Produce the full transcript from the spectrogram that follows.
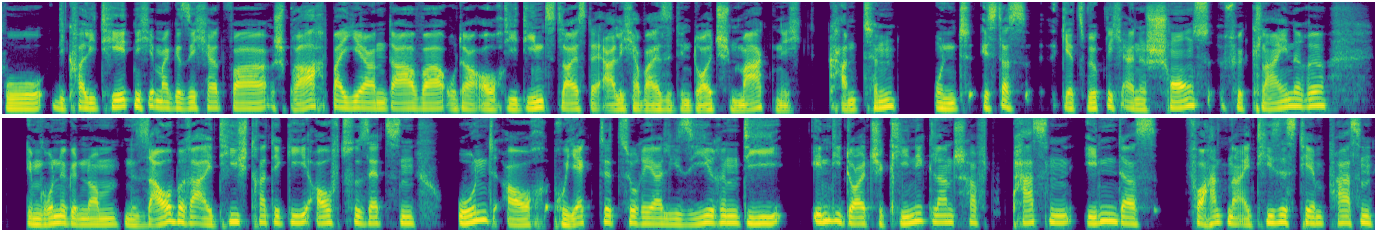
wo die Qualität nicht immer gesichert war, Sprachbarrieren da war oder auch die Dienstleister ehrlicherweise den deutschen Markt nicht kannten. Und ist das jetzt wirklich eine Chance für kleinere, im Grunde genommen eine saubere IT-Strategie aufzusetzen und auch Projekte zu realisieren, die in die deutsche Kliniklandschaft passen, in das vorhandene IT-System passen,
